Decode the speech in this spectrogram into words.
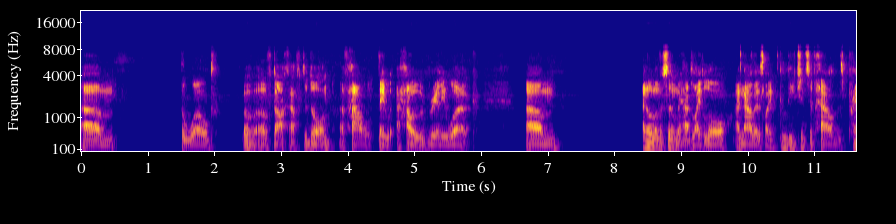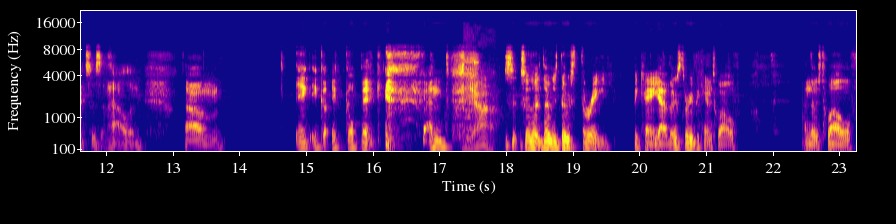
um, the world of, of Dark After Dawn, of how they how it would really work. Um, and all of a sudden we had like law, and now there's like legions of hell, and there's princes of hell, and um, it it got, it got big, and Yeah. so, so those those three became yeah those three became twelve, and those twelve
